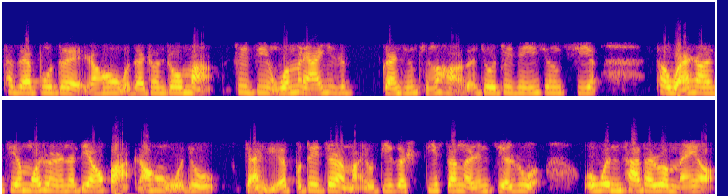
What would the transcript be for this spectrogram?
他在部队，然后我在郑州嘛。最近我们俩一直感情挺好的，就最近一星期，他晚上接陌生人的电话，然后我就感觉不对劲儿嘛，有第一个第三个人介入，我问他，他说没有。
